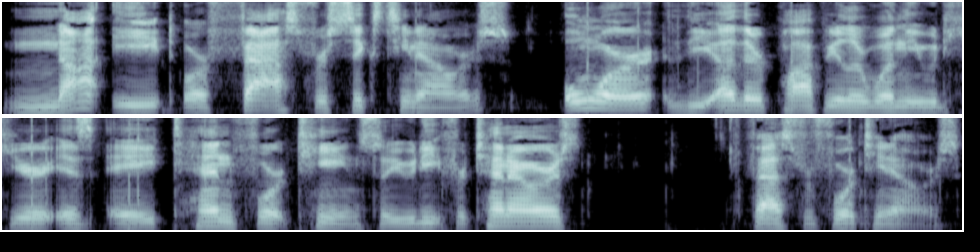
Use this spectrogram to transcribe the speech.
not eat or fast for 16 hours. Or the other popular one that you would hear is a 10 14. So you would eat for 10 hours, fast for 14 hours.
